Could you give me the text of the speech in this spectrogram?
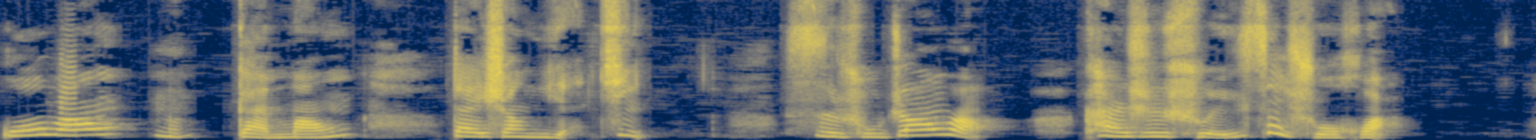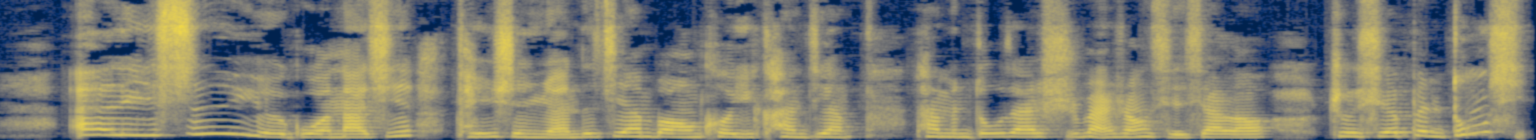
国王赶忙戴上眼镜，四处张望，看是谁在说话。爱丽丝越过那些陪审员的肩膀，可以看见他们都在石板上写下了这些笨东西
